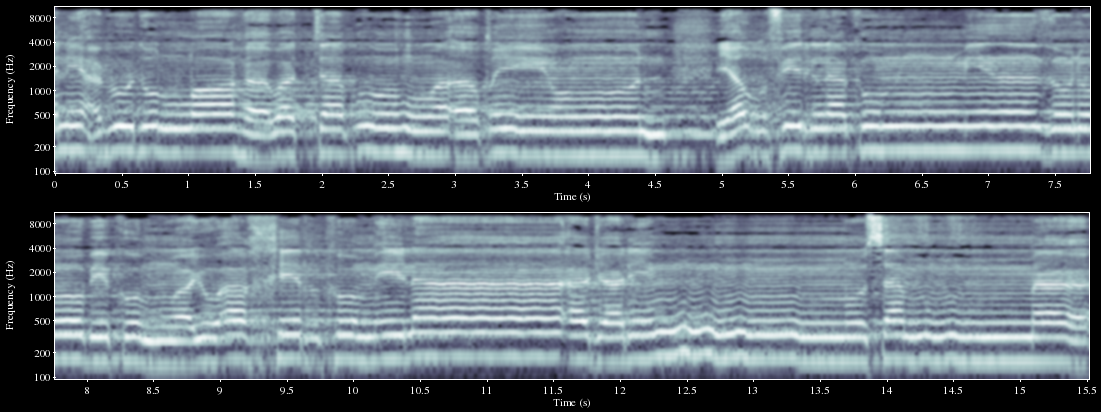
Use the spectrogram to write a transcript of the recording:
أن اعبدوا الله واتقوه وأطيعون. يغفر لكم من ذنوبكم ويؤخركم إلى أجل مسمى.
